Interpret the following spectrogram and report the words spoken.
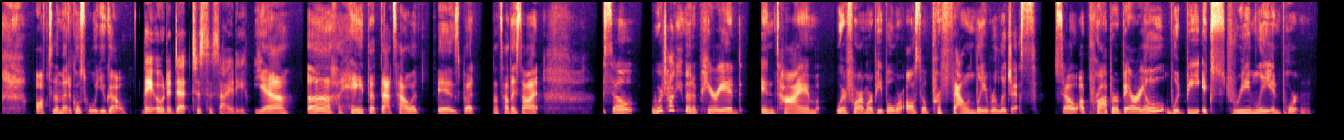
off to the medical school you go. They owed a debt to society. Yeah. Ugh, I hate that that's how it is, but that's how they saw it. So, we're talking about a period in time where far more people were also profoundly religious. So, a proper burial would be extremely important.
